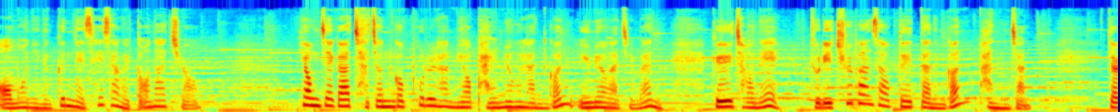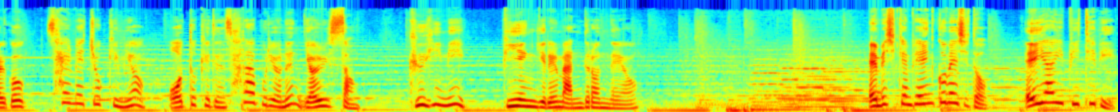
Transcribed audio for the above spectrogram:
어머니는 끝내 세상을 떠나죠. 형제가 자전거 포를 하며 발명을 한 건 유명하지만 그 전에 둘이 출판 사업도 했다는 건 반전. 결국 삶에 쫓기며 어떻게든 살아보려는 열성. 그 힘이 비행기를 만들었네요. MBC 캠페인 꿈의 지도 AIBTV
